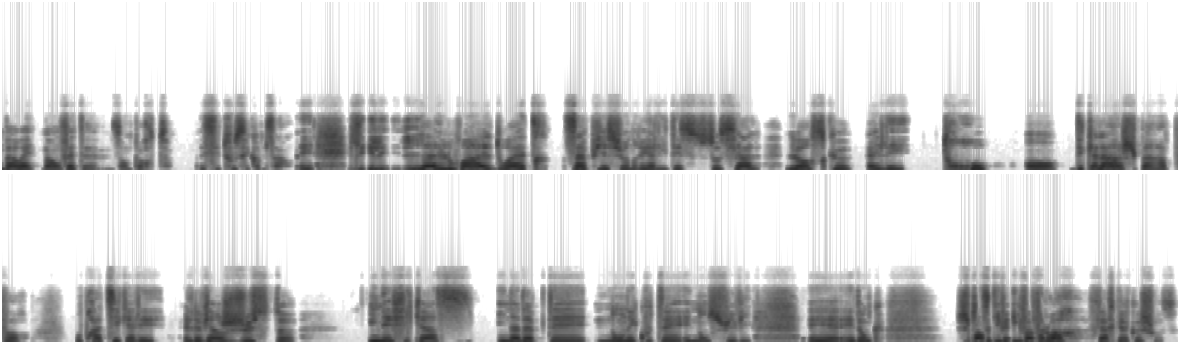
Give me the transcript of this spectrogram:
bah ouais, bah en fait elles en portent. Et c'est tout, c'est comme ça. Et la loi, elle doit être s'appuyer sur une réalité sociale. Lorsque elle est trop en décalage par rapport aux pratiques, elle est, elle devient juste inefficace, inadaptée, non écoutée et non suivie. Et, et donc, je pense qu'il va- falloir faire quelque chose.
